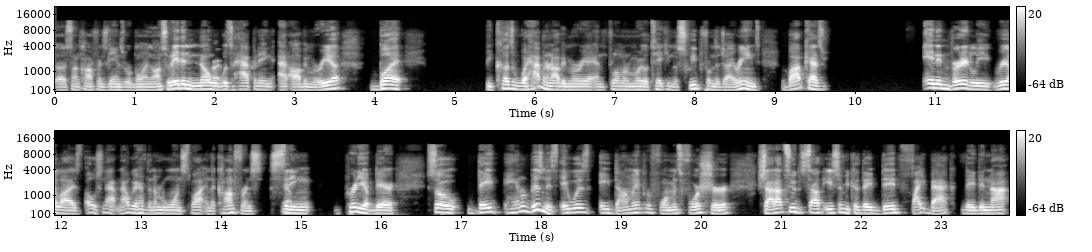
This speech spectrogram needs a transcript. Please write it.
uh, Sun Conference games were going on, so they didn't know right. what was happening at Ave Maria. But because of what happened in Ave Maria and Flomo Memorial taking the sweep from the Gyrenes, the Bobcats inadvertently realized, oh snap, now we have the number one spot in the conference sitting yep. pretty up there. So they handled business. It was a dominant performance for sure. Shout out to the Southeastern because they did fight back. They did not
